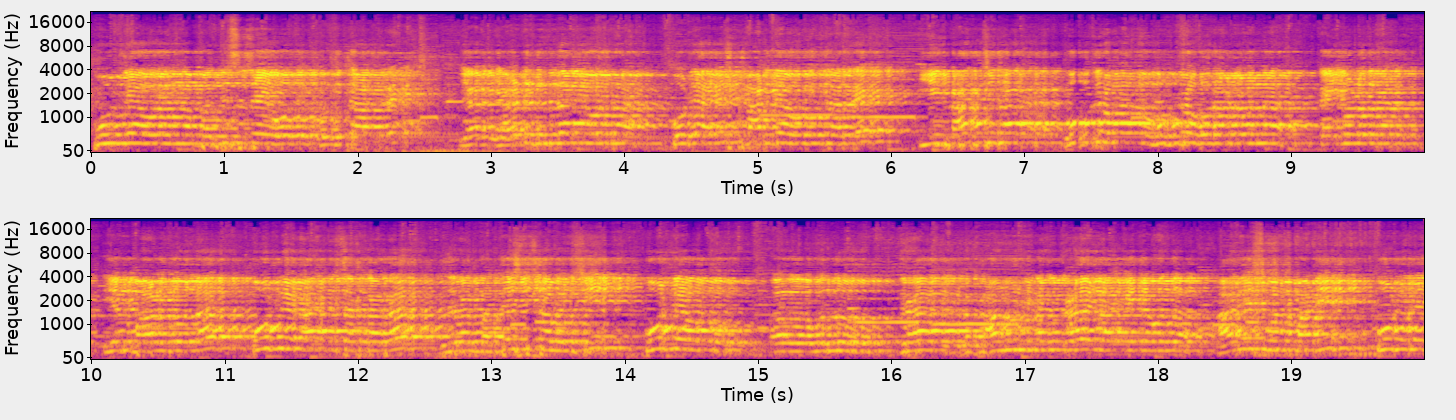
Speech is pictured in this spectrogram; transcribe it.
ಕೂಡಲೇ ಅವರನ್ನ ಬಂಧಿಸದೆ ಹೋಗಿ ಹೋಗಿದ್ದಾರೆ ಎ- ಎರಡು ದಿನದಲ್ಲಿ ಅವರನ್ನ ಕೂಡ ಅರೆಸ್ಟ್ ಮಾಡದೆ ಹೋಗಿದ್ದಾರೆ ಈ ರಾಜ್ಯದ ಉಗ್ರವಾದ ಉಗ್ರ ಹೋರಾಟವನ್ನ ಕೈಗೊಳ್ಳೋದ್ರ ಏನ್ ಮಾಡುದಲ್ಲ ಪೂರ್ಣ ರಾಜ್ಯ ಸರ್ಕಾರ ಇದರ ಮಧ್ಯಸ್ಥಿಕೆ ವಹಿಸಿ ಪೂರ್ಣ ಒಂದು ಗೃಹ ಕಾನೂನಿನ ಗೃಹ ಇಲಾಖೆಗೆ ಒಂದು ಆದೇಶವನ್ನು ಮಾಡಿ ಕೂಡಲೇ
